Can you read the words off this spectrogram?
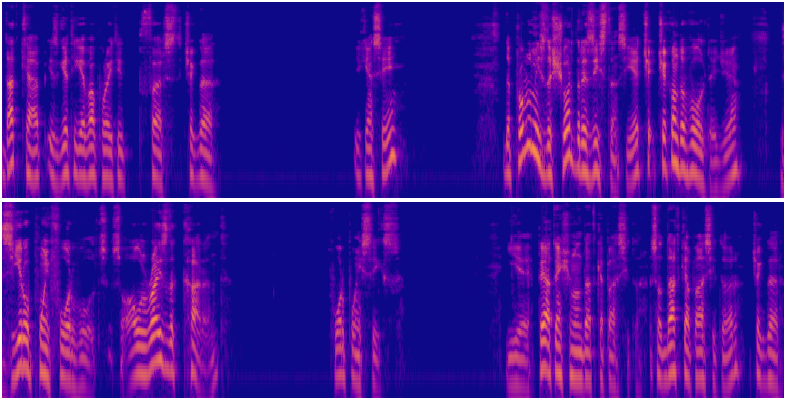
That cap is getting evaporated first. Check there. You can see? The problem is the short resistance, yeah? Ch check on the voltage, yeah? 0.4 volts. So I will raise the current, 4.6. Yeah, pay attention on that capacitor. So that capacitor, check there,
